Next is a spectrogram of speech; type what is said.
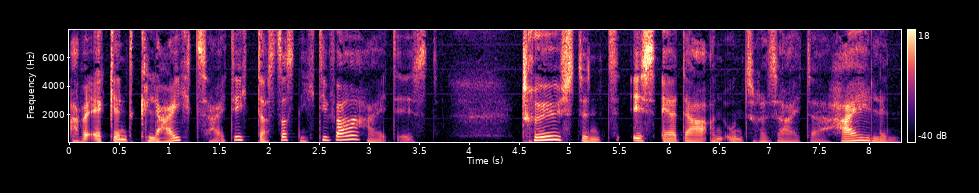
aber er kennt gleichzeitig, dass das nicht die Wahrheit ist. Tröstend ist er da an unserer Seite, heilend.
